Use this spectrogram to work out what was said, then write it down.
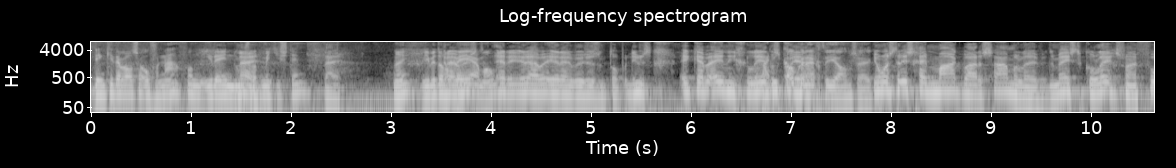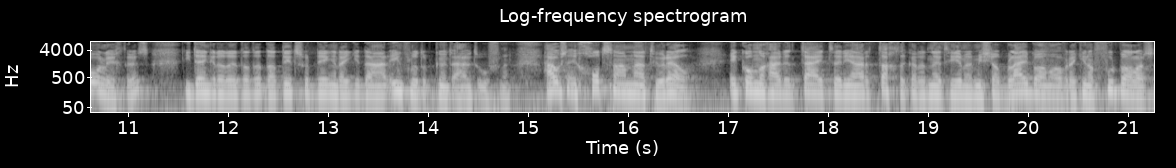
Denk je daar wel eens over na? Van Irene, doe eens Nee. wat met je stem? Nee. Nee? Je bent toch een PR-man? Wust is een topper. Ik heb één ding geleerd. Maar die Ook een echte Jan zeker. Jongens, er is geen maakbare samenleving. De meeste collega's van mijn voorlichters... die denken dat, dat, dat dit soort dingen... dat je daar invloed op kunt uitoefenen. Hou ze in godsnaam naturel. Ik kom nog uit een tijd, in de jaren tachtig... ik had het net hier met Michel Blijboom over... dat je nog voetballers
